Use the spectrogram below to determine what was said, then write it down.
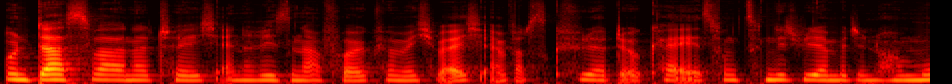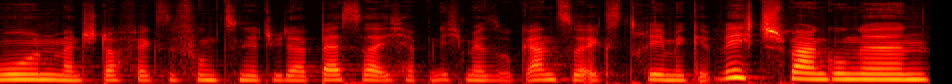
und das war natürlich ein Riesenerfolg für mich, weil ich einfach das Gefühl hatte, okay, es funktioniert wieder mit den Hormonen, mein Stoffwechsel funktioniert wieder besser, ich habe nicht mehr so ganz so extreme Gewichtsschwankungen.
